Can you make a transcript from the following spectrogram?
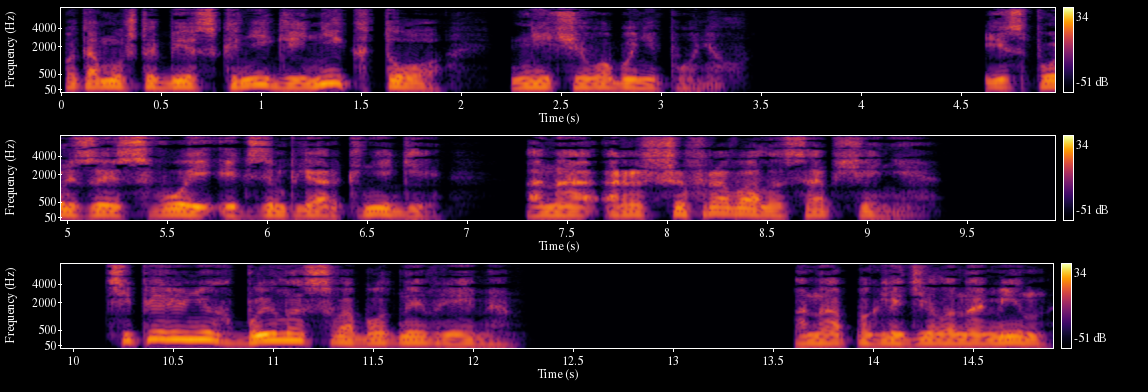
потому что без книги никто ничего бы не понял. Используя свой экземпляр книги, она расшифровала сообщение. Теперь у них было свободное время. Она поглядела на Мин,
